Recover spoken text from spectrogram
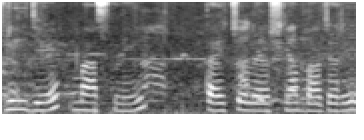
ফ্রিজে মাছ নেই, তাই চলে আসলাম বাজারে।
